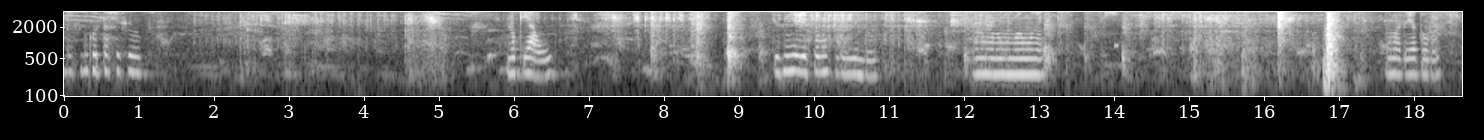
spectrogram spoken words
Los 50 G se. No, ¿qué hago? Dios mío, ya estamos perdiendo. Maté a todos.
